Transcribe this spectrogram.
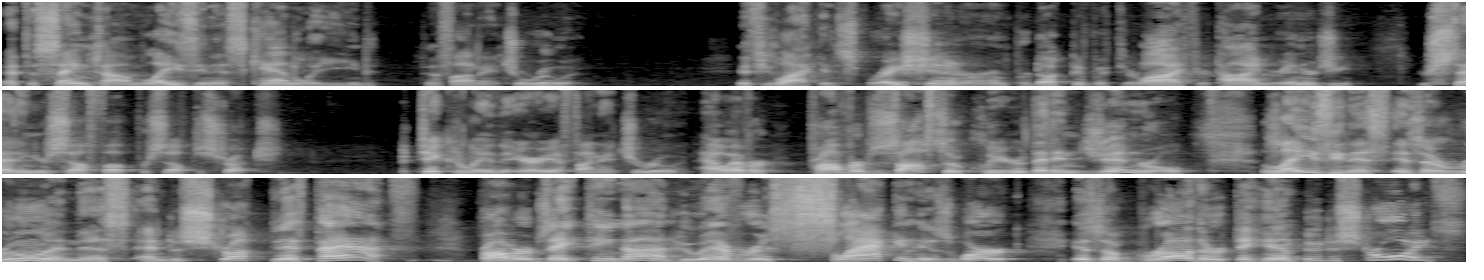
At the same time, laziness can lead to financial ruin. If you lack inspiration and are unproductive with your life, your time, your energy, you're setting yourself up for self destruction, particularly in the area of financial ruin. However, Proverbs is also clear that in general, laziness is a ruinous and destructive path. Proverbs 18 9, whoever is slack in his work is a brother to him who destroys.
